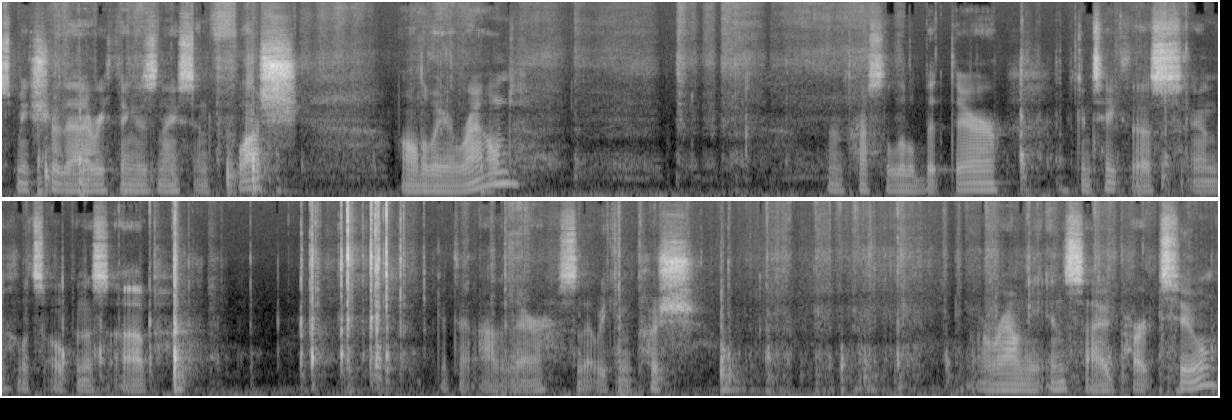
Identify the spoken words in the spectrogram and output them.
Just make sure that everything is nice and flush all the way around and press a little bit there. You can take this and let's open this up. Get that out of there so that we can push around the inside part too.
